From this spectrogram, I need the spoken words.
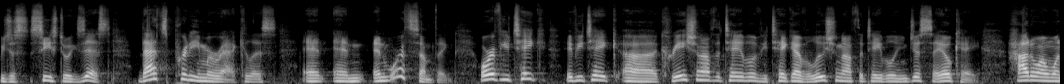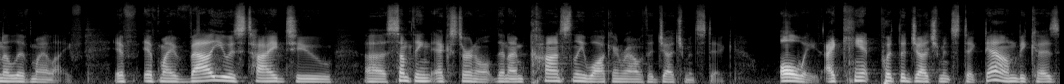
we just cease to exist. That's pretty miraculous and and and worth something. Or if you take if you take uh, creation off the table, if you take evolution off the table, and you just say, okay, how do I want to live my life? If if my value is tied to uh, something external, then I'm constantly walking around with a judgment stick. Always, I can't put the judgment stick down because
